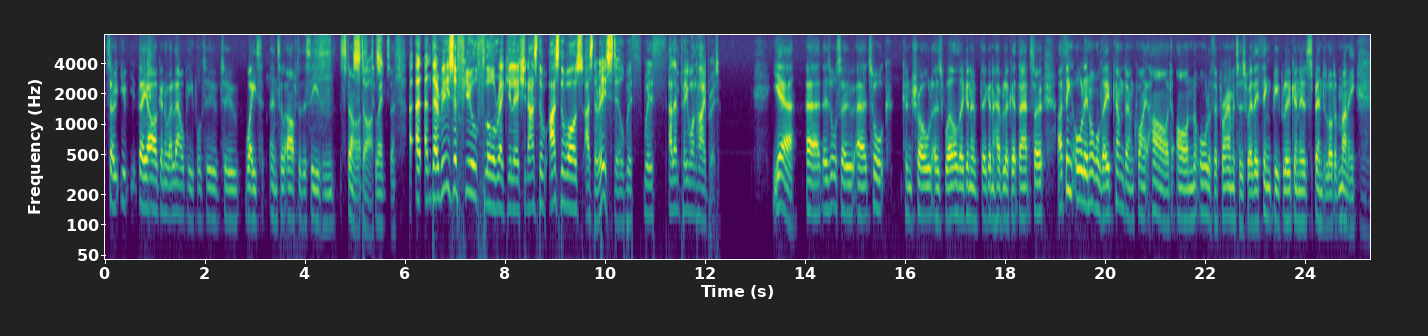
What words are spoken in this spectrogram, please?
so you, they are going to allow people to, to wait until after the season starts, starts. to enter. Uh, and there is a fuel flow regulation, as there as there was, as there is still with with LMP1 hybrid. Yeah, uh, there's also uh, torque control as well. They're going to they're going to have a look at that. So I think all in all, they've come down quite hard on all of the parameters where they think people are going to spend a lot of money. Mm.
